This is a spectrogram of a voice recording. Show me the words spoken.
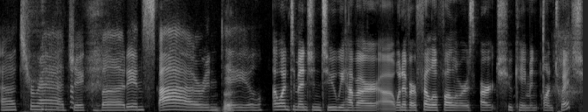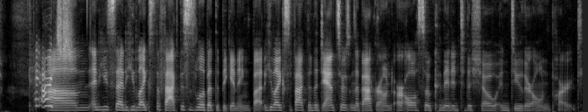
A tragic but inspiring tale. I wanted to mention too, we have our uh, one of our fellow followers, Arch, who came in on Twitch. Hey, Arch. Um, and he said he likes the fact this is a little bit at the beginning, but he likes the fact that the dancers in the background are also committed to the show and do their own part.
